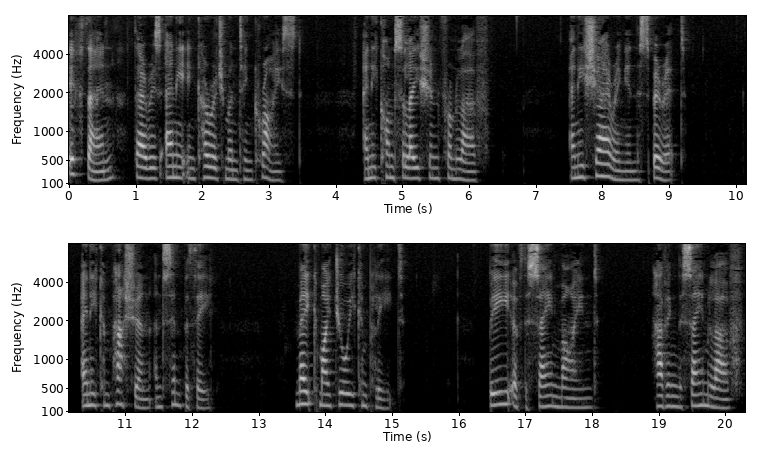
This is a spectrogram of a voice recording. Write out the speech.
If then there is any encouragement in Christ, any consolation from love, any sharing in the Spirit, any compassion and sympathy, Make my joy complete. Be of the same mind, having the same love,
